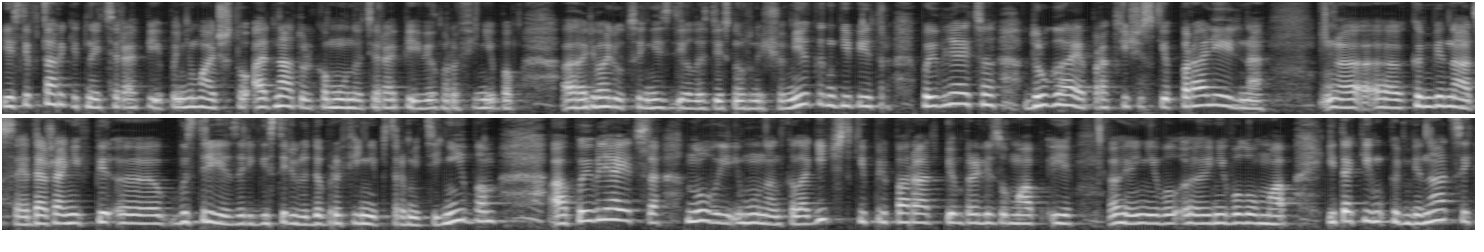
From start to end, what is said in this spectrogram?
Если в таргетной терапии понимать, что одна только монотерапия веморофенибом революции не сделает, здесь нужен еще мек-ингибитор, появляется другая другая практически параллельно э, э, комбинация, даже они э, быстрее зарегистрировали доброфенип с трометинибом, а появляется новый иммуноонкологический препарат, пембролизумаб и неволумаб, и таким комбинацией,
